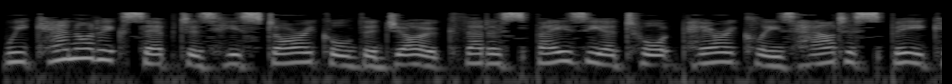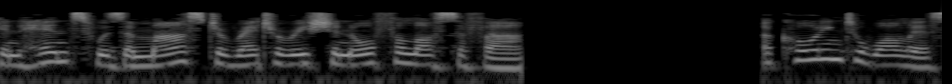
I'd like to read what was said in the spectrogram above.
we cannot accept as historical the joke that Aspasia taught Pericles how to speak and hence was a master rhetorician or philosopher. According to Wallace,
